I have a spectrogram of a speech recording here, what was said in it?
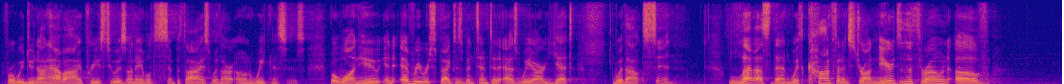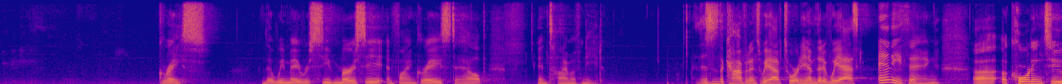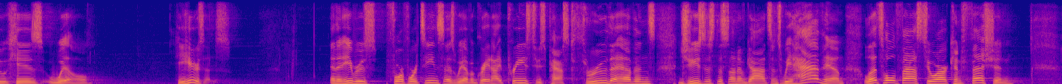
For we do not have a high priest who is unable to sympathize with our own weaknesses, but one who in every respect has been tempted as we are, yet without sin. Let us then with confidence draw near to the throne of grace, that we may receive mercy and find grace to help in time of need. This is the confidence we have toward Him that if we ask anything uh, according to His will, He hears us. And then Hebrews 4:14 says we have a great high priest who's passed through the heavens, Jesus the son of God. Since we have him, let's hold fast to our confession.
